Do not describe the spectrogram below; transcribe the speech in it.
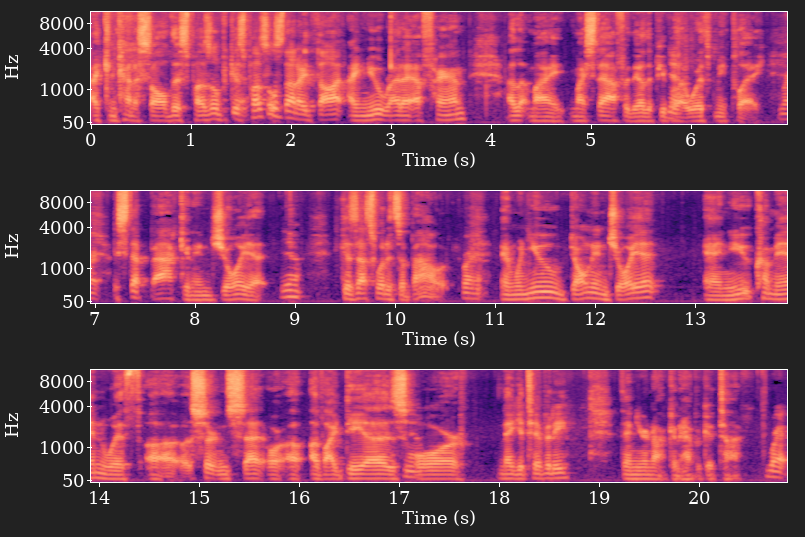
I can kind of solve this puzzle because puzzles that I thought I knew right offhand, I let my, my staff or the other people Yeah. that were with me play. Right. I step back and enjoy it. Yeah. Because that's what it's about. Right. And when you don't enjoy it and you come in with uh, a certain set or uh, of ideas Yeah. or negativity, then you're not going to have a good time. Right.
